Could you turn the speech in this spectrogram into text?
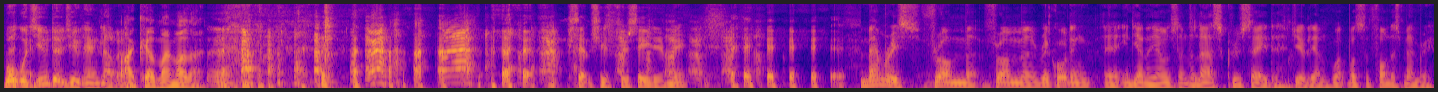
What would you do, Julian Glover? I killed my mother. Except she's preceded me. Memories from from uh, recording uh, Indiana Jones and the Last Crusade, Julian. What, what's the fondest memory?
